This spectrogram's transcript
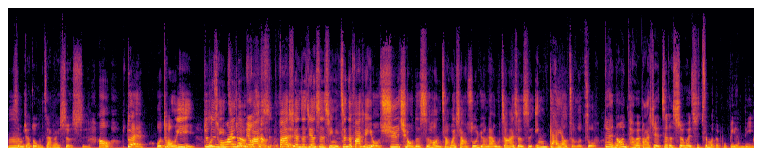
什么叫做无障碍设施？哦，对。我同意，就是你真的发发现这件事情，你真的发现有需求的时候，你才会想说，原来无障碍设施应该要怎么做？对，然后你才会发现这个社会是这么的不便利。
